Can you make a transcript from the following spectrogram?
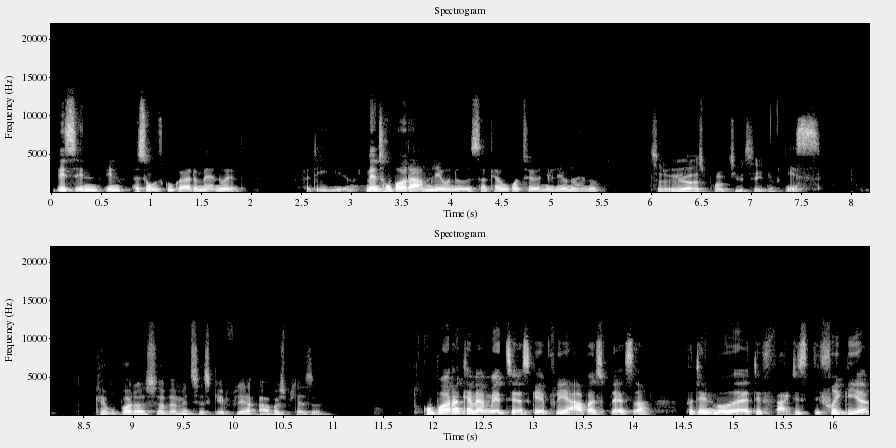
hvis en, en person skulle gøre det manuelt. Fordi øh, mens robotarmen laver noget, så kan operatøren jo lave noget andet. Så det øger også produktiviteten. Yes. Kan robotter så være med til at skabe flere arbejdspladser? Robotter kan være med til at skabe flere arbejdspladser på den måde, at det faktisk det frigiver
